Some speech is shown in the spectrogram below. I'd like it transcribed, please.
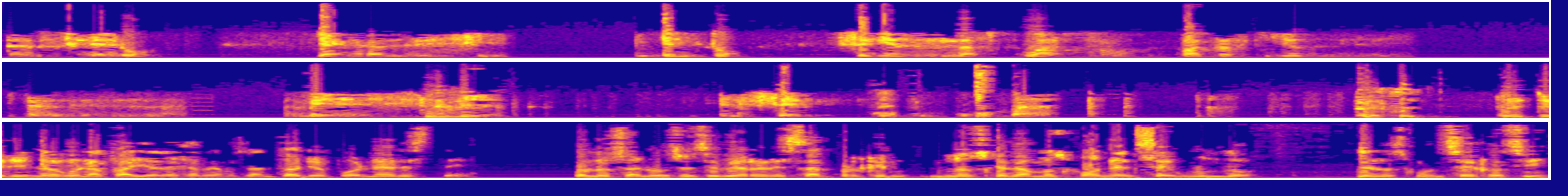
tercero, y agradecimiento, serían las cuatro patas que yo me el ser humano. Estoy teniendo alguna falla, déjame José Antonio poner este unos anuncios y voy a regresar porque nos quedamos con el segundo de los consejos, ¿sí?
